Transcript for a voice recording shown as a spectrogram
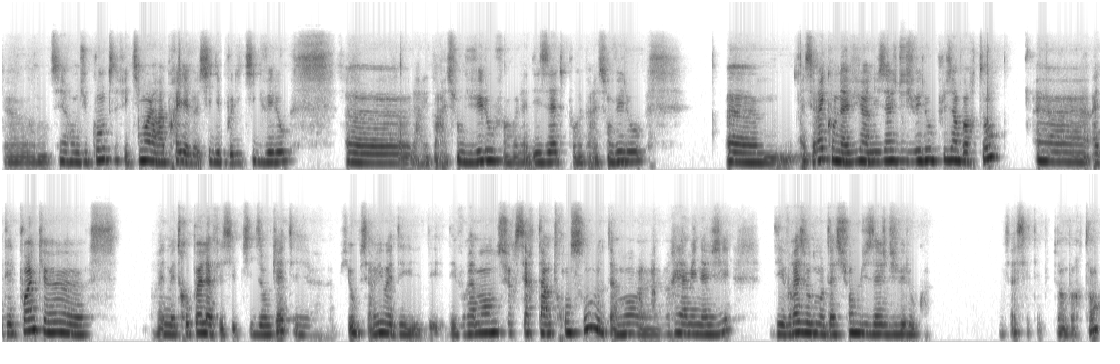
qu'on s'est rendu compte, effectivement, alors après, il y avait aussi des politiques vélo, la réparation du vélo, enfin voilà, des aides pour réparation vélo. c'est vrai qu'on a vu un usage du vélo plus important euh, à tel point que euh, Rennes Métropole a fait ses petites enquêtes et euh, puis observé des, vraiment sur certains tronçons, notamment réaménagés, des vraies augmentations de l'usage du vélo. Donc ça, c'était plutôt important.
